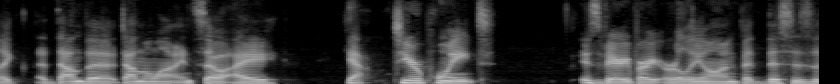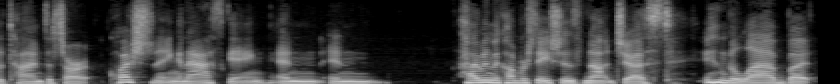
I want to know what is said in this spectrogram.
like uh, down the down the line. So i yeah to your point is very very early on but this is the time to start questioning and asking and and having the conversations not just in the lab but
